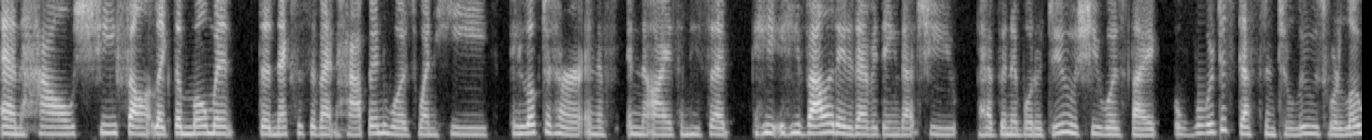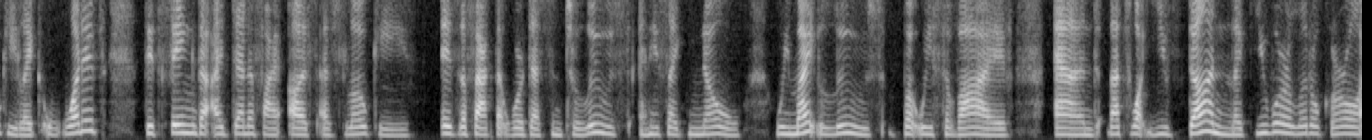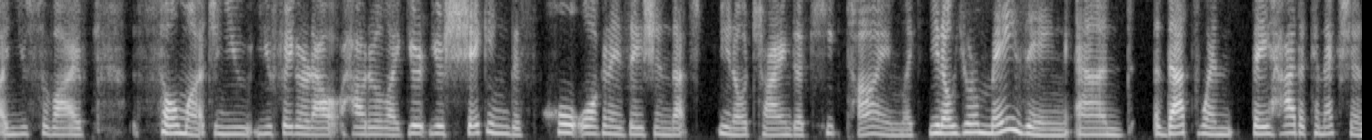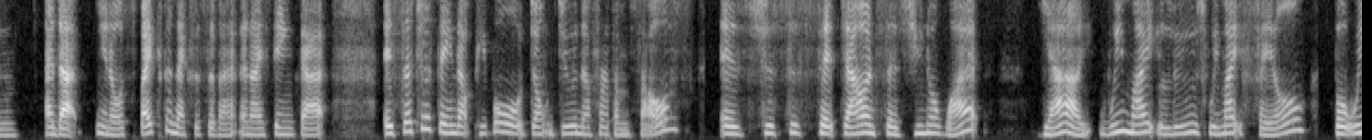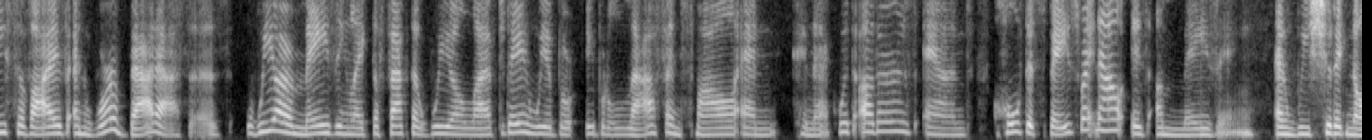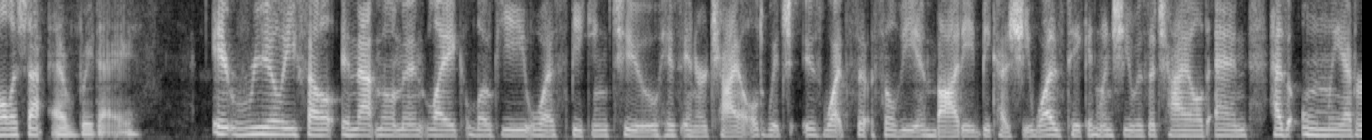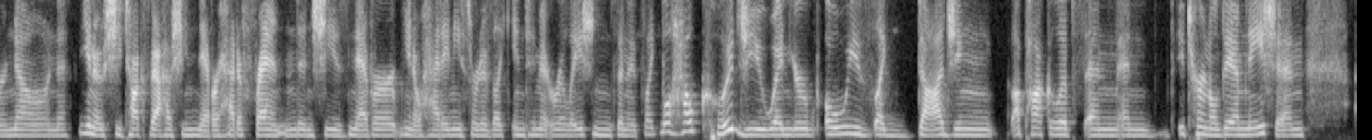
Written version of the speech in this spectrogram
and how she felt like the moment the Nexus event happened was when he he looked at her in the in the eyes and he said he he validated everything that she have been able to do. She was like we're just destined to lose. We're loki. Like what if the thing that identify us as lokis is the fact that we're destined to lose? And he's like no we might lose but we survive. And that's what you've done. Like you were a little girl and you survived so much and you you figured out how to like you're you're shaking this whole organization that's you know trying to keep time like you know you're amazing and that's when they had a connection and that you know spiked the nexus event and i think that is such a thing that people don't do enough for themselves is just to sit down and says you know what? Yeah we might lose we might fail but we survive and we're badasses. We are amazing like the fact that we are alive today and we are able to laugh and smile and connect with others and hold the space right now is amazing. And we should acknowledge that every day it really felt in that moment like Loki was speaking to his inner child, which is what Sylvie embodied because she was taken when she was a child and has only ever known. You know, she talks about how she never had a friend and she's never, you know, had any sort of like intimate relations. And it's like, well, how could you when you're always like dodging apocalypse and and eternal damnation?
